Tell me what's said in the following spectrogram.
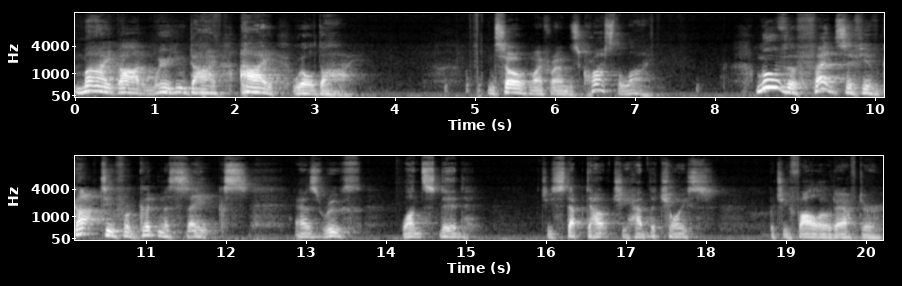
my God, and where you die, I will die. And so, my friends, cross the line. Move the fence if you've got to, for goodness sakes, as Ruth once did. She stepped out, she had the choice, but she followed after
